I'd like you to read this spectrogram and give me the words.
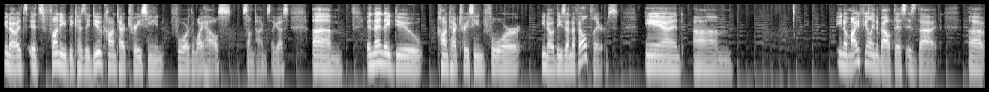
you know, it's it's funny because they do contact tracing for the White House sometimes, I guess. Um, and then they do contact tracing for, you know, these NFL players. And um you know, my feeling about this is that uh,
